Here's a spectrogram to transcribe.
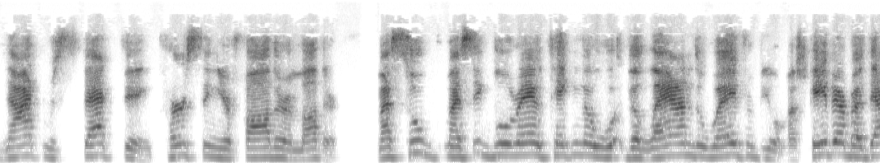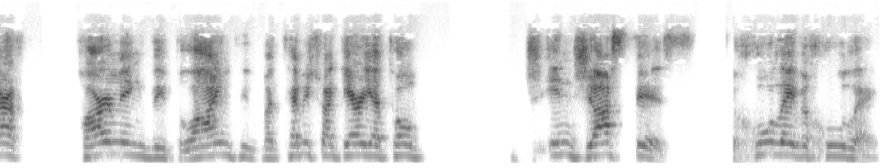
not respecting, cursing your father and mother. Masig Bureu, taking the, the land away from people. Mashkever Baderach, harming the blind people. Injustice. V'chule v'chule.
